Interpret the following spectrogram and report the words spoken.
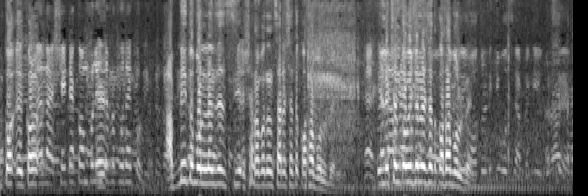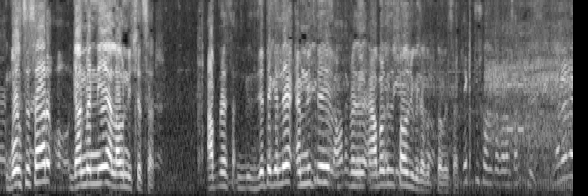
ক- এই ক- না না সেটা কমপ্লেন কোথায় করবেন আপনি তো বললেন যে সেনাপ্রধান স্যারের সাথে কথা বলবেন। হ্যাঁ, ইলেকশন কমিশনের সাথে কথা বলবেন। বলছে? আপনাকে কি বলছে? বলছে স্যার গানম্যান নিয়ে অ্যালাউ নিষেধ স্যার। আপনার যেতে গেলে এমনিতে আমার কাছে সহযোগিতা করতে হবে স্যার। একটু সহযোগিতা করেন স্যার প্লিজ না, না, না,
